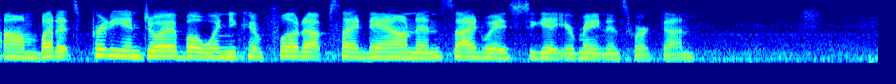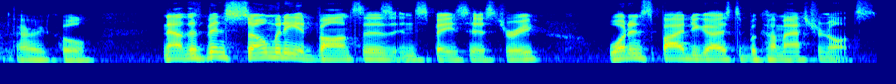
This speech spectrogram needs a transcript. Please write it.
um, but it's pretty enjoyable when you can float upside down and sideways to get your maintenance work done. Very cool. Now, there's been so many advances in space history. What inspired you guys to become astronauts?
